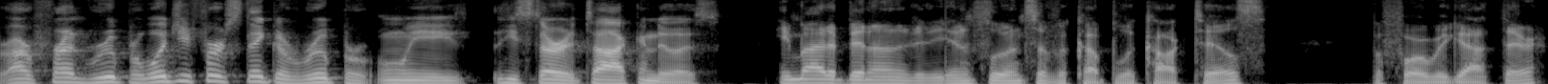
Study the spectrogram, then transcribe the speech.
our friend Rupert. What did you first think of Rupert when we he started talking to us? He might have been under the influence of a couple of cocktails before we got there.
